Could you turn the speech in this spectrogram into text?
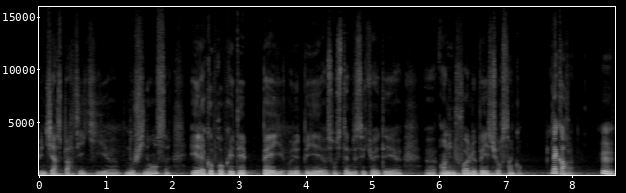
une tierce partie qui euh, nous finance et la copropriété paye, au lieu de payer son système de sécurité en une fois, le paye sur 5 ans. D'accord. Voilà. Hum.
